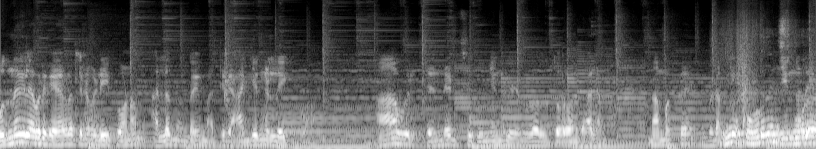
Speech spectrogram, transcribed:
ഒന്നുകിൽ അവർ കേരളത്തിന് വെളിയിൽ പോകണം അല്ലെന്നുണ്ടെങ്കിൽ മറ്റ് രാജ്യങ്ങളിലേക്ക് പോകണം. ആ ഒരു ടെൻഡൻസി കുഞ്ഞുങ്ങളിലുള്ളിടത്തോളം കാലം. നമുക്ക് ഇവിടെ കുഞ്ഞുങ്ങളെ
